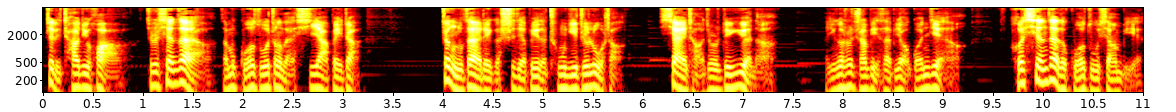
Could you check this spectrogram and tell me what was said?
这里插句话啊，就是现在啊，咱们国足正在西亚备战，正在这个世界杯的冲击之路上。下一场就是对越南，应该说这场比赛比较关键啊。和现在的国足相比，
